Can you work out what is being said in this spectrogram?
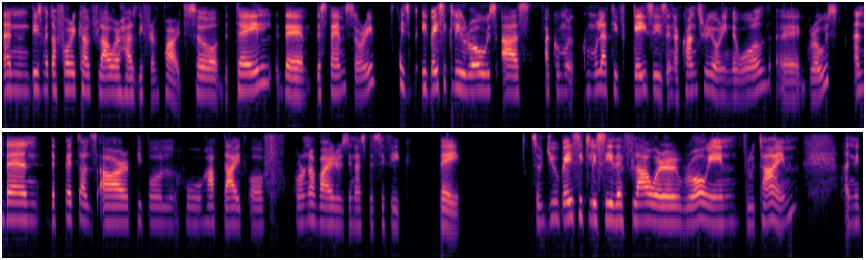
and this metaphorical flower has different parts. So the tail, the the stem, sorry, it's, it basically grows as cumulative cases in a country or in the world uh, grows. And then the petals are people who have died of coronavirus in a specific day. So you basically see the flower growing through time and it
